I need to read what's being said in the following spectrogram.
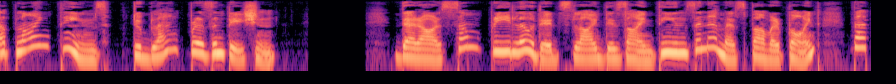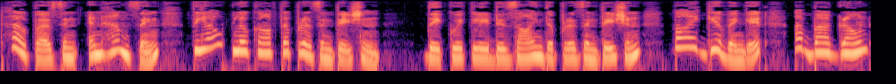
Applying themes to blank presentation. There are some preloaded slide design themes in MS PowerPoint that help us in enhancing the outlook of the presentation. They quickly design the presentation by giving it a background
